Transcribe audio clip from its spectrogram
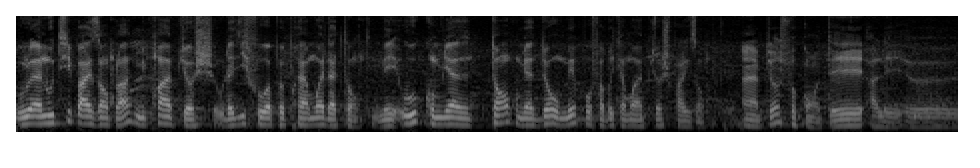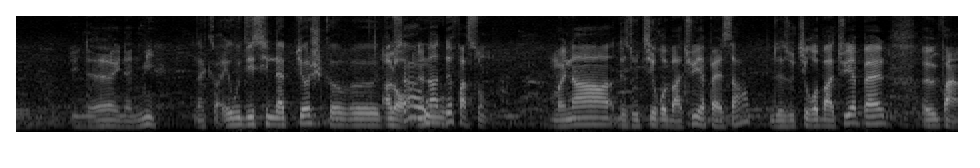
Ou un outil, par exemple, hein, il prend un pioche. On l'a dit, il faut à peu près un mois d'attente. Mais où, combien de temps, combien d'heures on met pour fabriquer un mois un pioche, par exemple? Un pioche, il faut compter, allez, euh, une heure, une heure et demie. D'accord. Et où dessine la pioche comme euh, tout Alors, ça il y en a ou- deux façons. Il en a des outils rebattus, ils appellent ça. Des outils rebattus, ils appellent. euh, Enfin,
